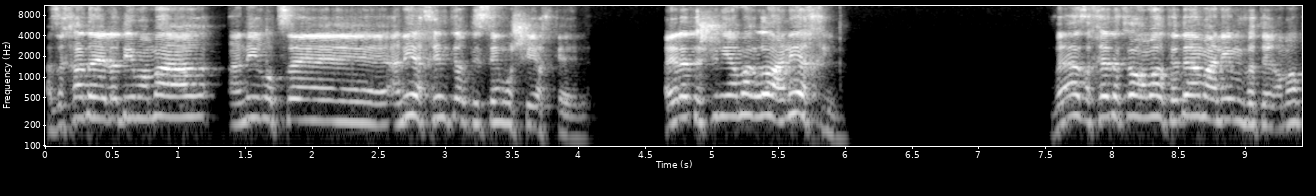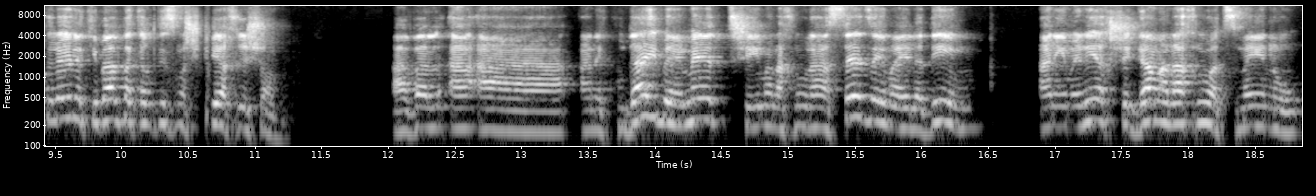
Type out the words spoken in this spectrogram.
אז אחד הילדים אמר, אני רוצה, אני אכין כרטיסי מושיח כאלה. הילד השני אמר, לא, אני אכין. ואז אחרי דקה הוא אמר, אתה יודע מה, אני מוותר. אמרתי לו, הנה, קיבלת כרטיס משיח ראשון. אבל הנקודה היא באמת שאם אנחנו נעשה את זה עם הילדים, אני מניח שגם אנחנו עצמנו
